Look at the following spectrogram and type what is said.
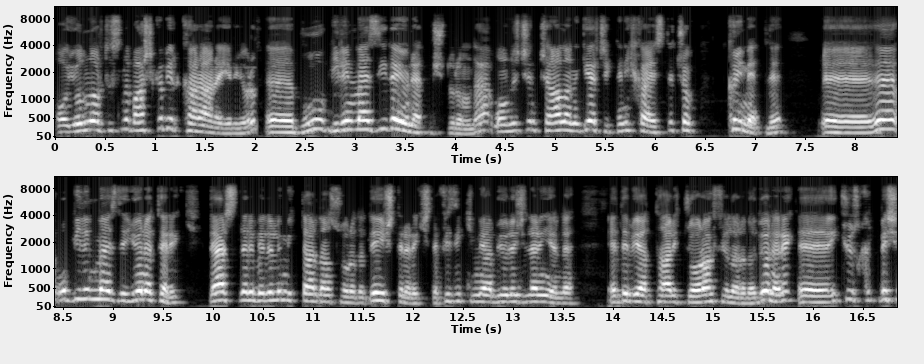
O yolun ortasında başka bir karara giriyorum. Ee, bu bilinmezliği de yönetmiş durumda. Onun için Çağla'nın gerçekten hikayesi de çok kıymetli. Ee, ve o bilinmezliği yöneterek, dersleri belirli miktardan sonra da değiştirerek işte fizik, kimya, biyolojilerin yerine edebiyat, tarih, coğrafyalara da dönerek e, 245.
